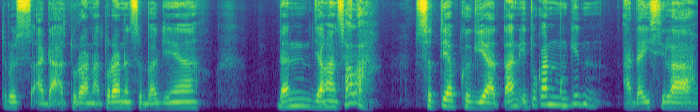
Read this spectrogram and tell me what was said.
terus ada aturan-aturan dan sebagainya. Dan jangan salah setiap kegiatan itu kan mungkin ada istilah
